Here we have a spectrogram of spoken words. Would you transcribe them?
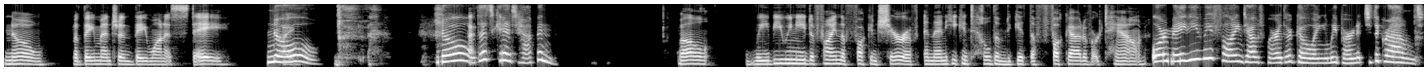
No, but they mentioned they want to stay. no. No I- that can't happen Well, maybe we need to find the fucking sheriff and then he can tell them to get the fuck out of our town. or maybe we find out where they're going and we burn it to the ground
